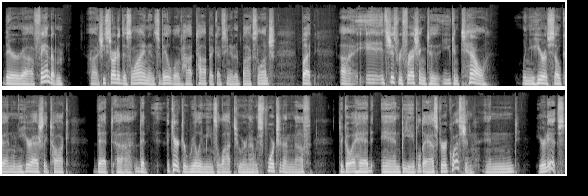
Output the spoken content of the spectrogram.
their uh, fandom. Uh, she started this line, and it's available at Hot Topic. I've seen it at Box Lunch but uh, it's just refreshing to you can tell when you hear Ahsoka and when you hear Ashley talk that uh, that the character really means a lot to her. And I was fortunate enough to go ahead and be able to ask her a question, and here it is.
